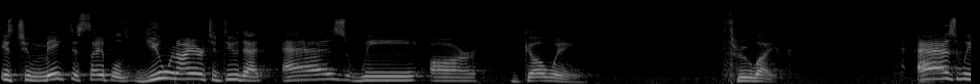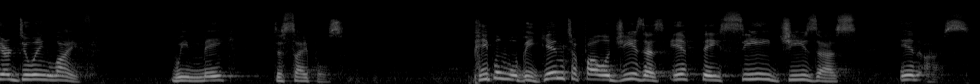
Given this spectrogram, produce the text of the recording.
is to make disciples. You and I are to do that as we are going through life. As we are doing life, we make disciples. People will begin to follow Jesus if they see Jesus in us.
